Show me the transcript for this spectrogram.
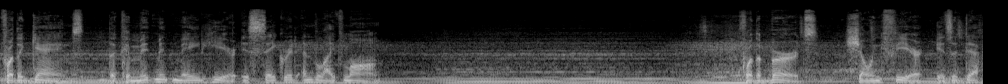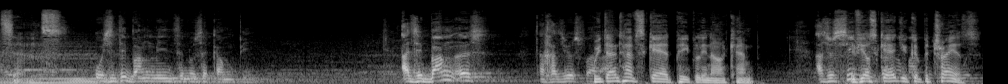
For the gangs, the commitment made here is sacred and lifelong. For the birds, showing fear is a death sentence. We don't have scared people in our camp. If you're scared, you could betray us.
